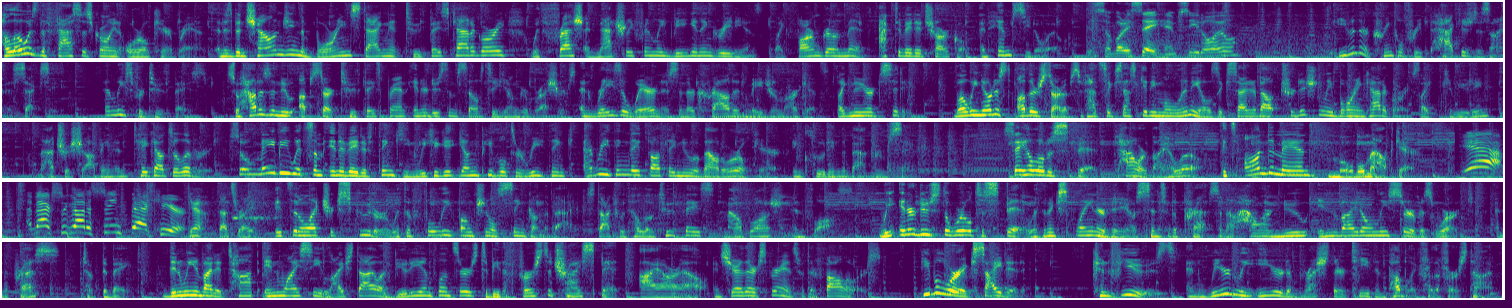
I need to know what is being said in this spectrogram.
Hello is the fastest growing oral care brand and has been challenging the boring, stagnant toothpaste category with fresh and naturally friendly vegan ingredients like farm grown mint, activated charcoal, and hemp seed oil. Did somebody say hemp seed oil? Even their crinkle free package design is sexy, at least for toothpaste. So, how does a new upstart toothpaste brand introduce themselves to younger brushers and raise awareness in their crowded major markets like New York City? Well, we noticed other startups have had success getting millennials excited about traditionally boring categories like commuting, mattress shopping, and takeout delivery. So maybe with some innovative thinking, we could get young people to rethink everything they thought they knew about oral care, including the bathroom sink. Say hello to Spyt, powered by Hello. It's on demand mobile mouth care. Yeah, I've actually got a sink back here. Yeah, that's right. It's an electric scooter with a fully functional sink on the back, stocked with Hello toothpaste, mouthwash, and floss. We introduced the world to Spyt with an explainer video sent to the press about how our new invite only service worked, and the press took the bait. Then we invited top NYC lifestyle and beauty influencers to be the first to try Spyt IRL and share their experience with their followers. People were excited, confused, and weirdly eager to brush their teeth in public for the first time.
